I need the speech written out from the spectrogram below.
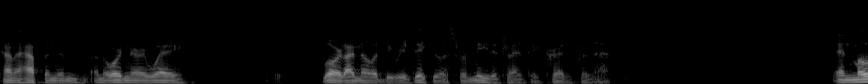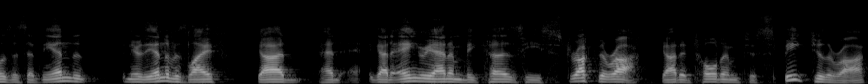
kind of happened in an ordinary way, Lord, I know it'd be ridiculous for me to try to take credit for that. And Moses, at the end, near the end of his life, God had got angry at him because he struck the rock. God had told him to speak to the rock,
